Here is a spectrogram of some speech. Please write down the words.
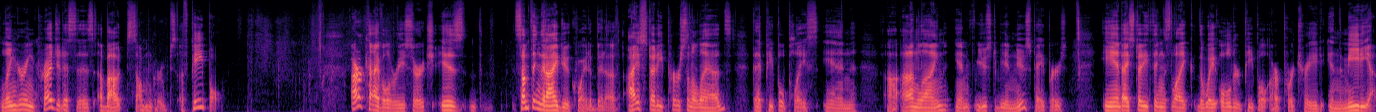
lingering prejudices about some groups of people. Archival research is something that I do quite a bit of. I study personal ads that people place in uh, online and used to be in newspapers. And I study things like the way older people are portrayed in the media.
